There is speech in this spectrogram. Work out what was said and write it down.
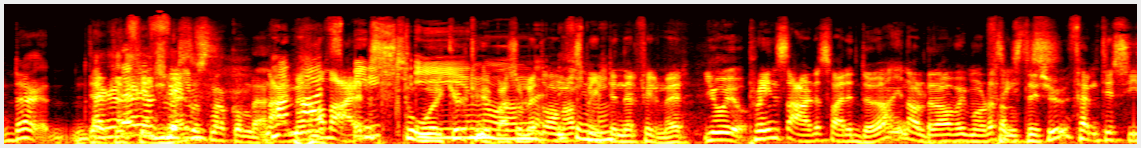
det, det, jeg, har ikke lyst til å snakke om det. Nei, Han men han er en stor kulturpersonlighet, og han har noen spilt i en del filmer. Jo, jo. Prince er dessverre død i en alder av hvor var det, 57? 57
